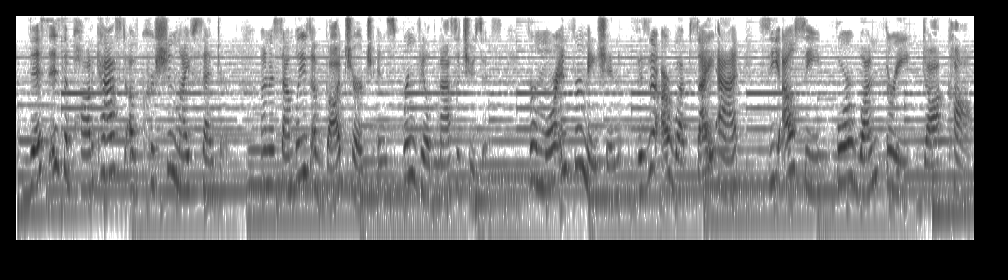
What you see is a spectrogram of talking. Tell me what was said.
This is the podcast of Christian Life Center, an Assemblies of God church in Springfield, Massachusetts. For more information, visit our website at clc413.com.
